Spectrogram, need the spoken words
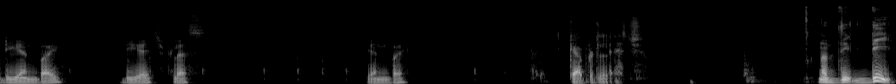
dN by dH plus n by capital H. Now, the d,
